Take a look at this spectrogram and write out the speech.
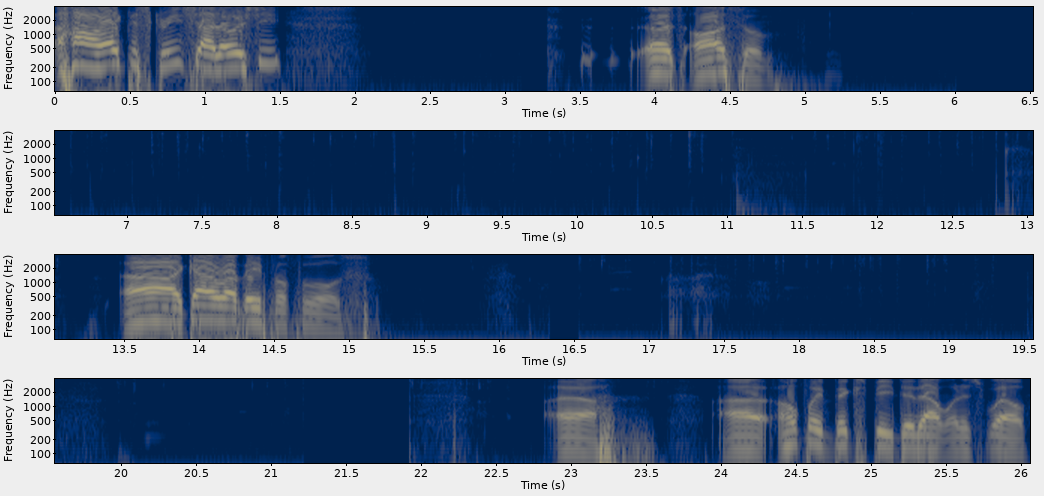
Oh, I like the screenshot, Oshi. That's awesome. Ah, I gotta love April Fools. Uh, uh, hopefully Big Speed did that one as well.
